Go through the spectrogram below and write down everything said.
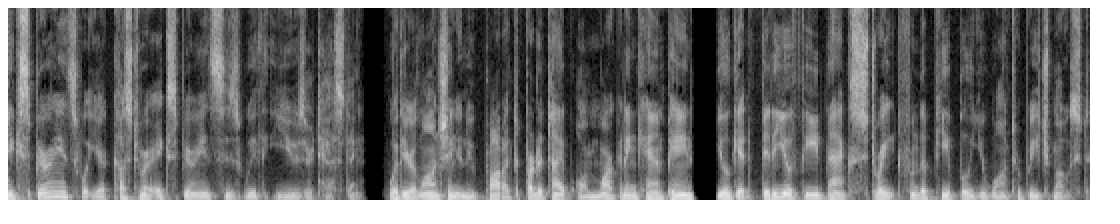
Experience what your customer experiences with user testing. Whether you're launching a new product, prototype, or marketing campaign, you'll get video feedback straight from the people you want to reach most.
